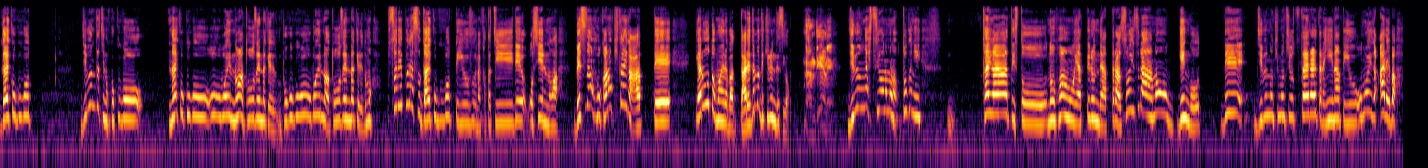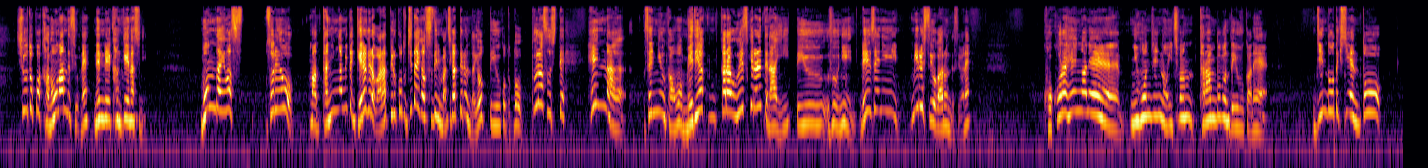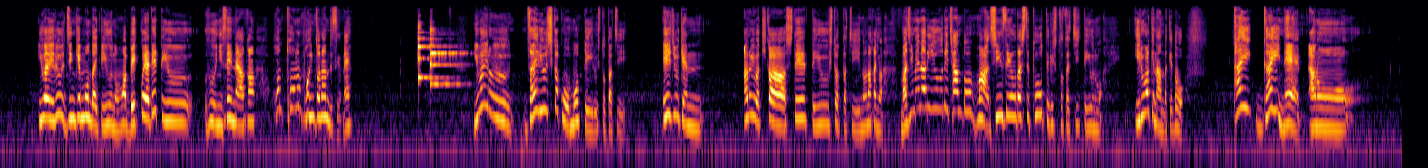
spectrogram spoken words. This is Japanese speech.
外国語自分たちの国語内国語を覚えるのは当然だけれども母国語を覚えるのは当然だけれどもそれプラス外国語っていう風な形で教えるのは別な他の機会があってやろうと思えれば誰でもできるんですよ。なんでやねん。自分が必要なもの特に海外アーティストのファンをやってるんであったらそいつらの言語で自分の気持ちを伝えられたらいいなっていう思いがあれば習得は可能なんですよね年齢関係なしに。問題はそれをまあ他人が見てゲラゲラ笑ってること自体がすでに間違ってるんだよっていうこととプラスして変な先入観をメディアから植え付けられてないっていうふうに冷静に見る必要があるんですよね。ここら辺がね日本人の一番足らん部分っていうかね人道的支援といわゆる人権問題っていうのは別個やでっていうふうにせんなあかん本当のポイントなんですよね。いわゆる在留資格を持っている人たち永住権あるいは帰化してっていう人たちの中には真面目な理由でちゃんとまあ申請を出して通ってる人たちっていうのもいるわけなんだけど大概ねあの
